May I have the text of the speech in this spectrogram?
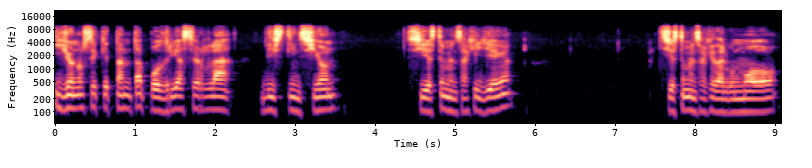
Y yo no sé qué tanta podría ser la distinción si este mensaje llega, si este mensaje de algún modo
